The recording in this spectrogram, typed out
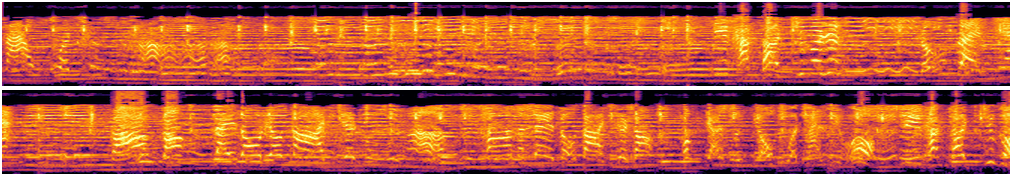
难活成啊。你看他几个人扔在面。刚刚来到了大街中啊。他们来到大街上，碰见孙彪过天岭。你看他几个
